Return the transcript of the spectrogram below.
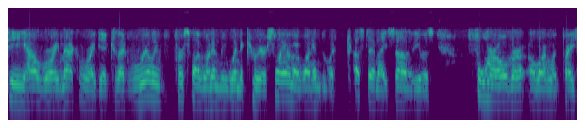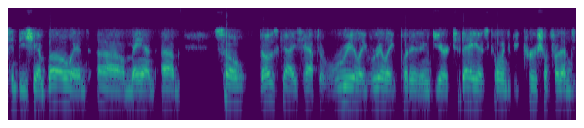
see how Rory McIlroy did because I'd really, first of all, I want him to win the career slam. I want him to win Augusta, and I saw that he was four over along with Bryson DeChambeau, and oh man, um, so those guys have to really, really put it in gear. Today is going to be crucial for them to,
